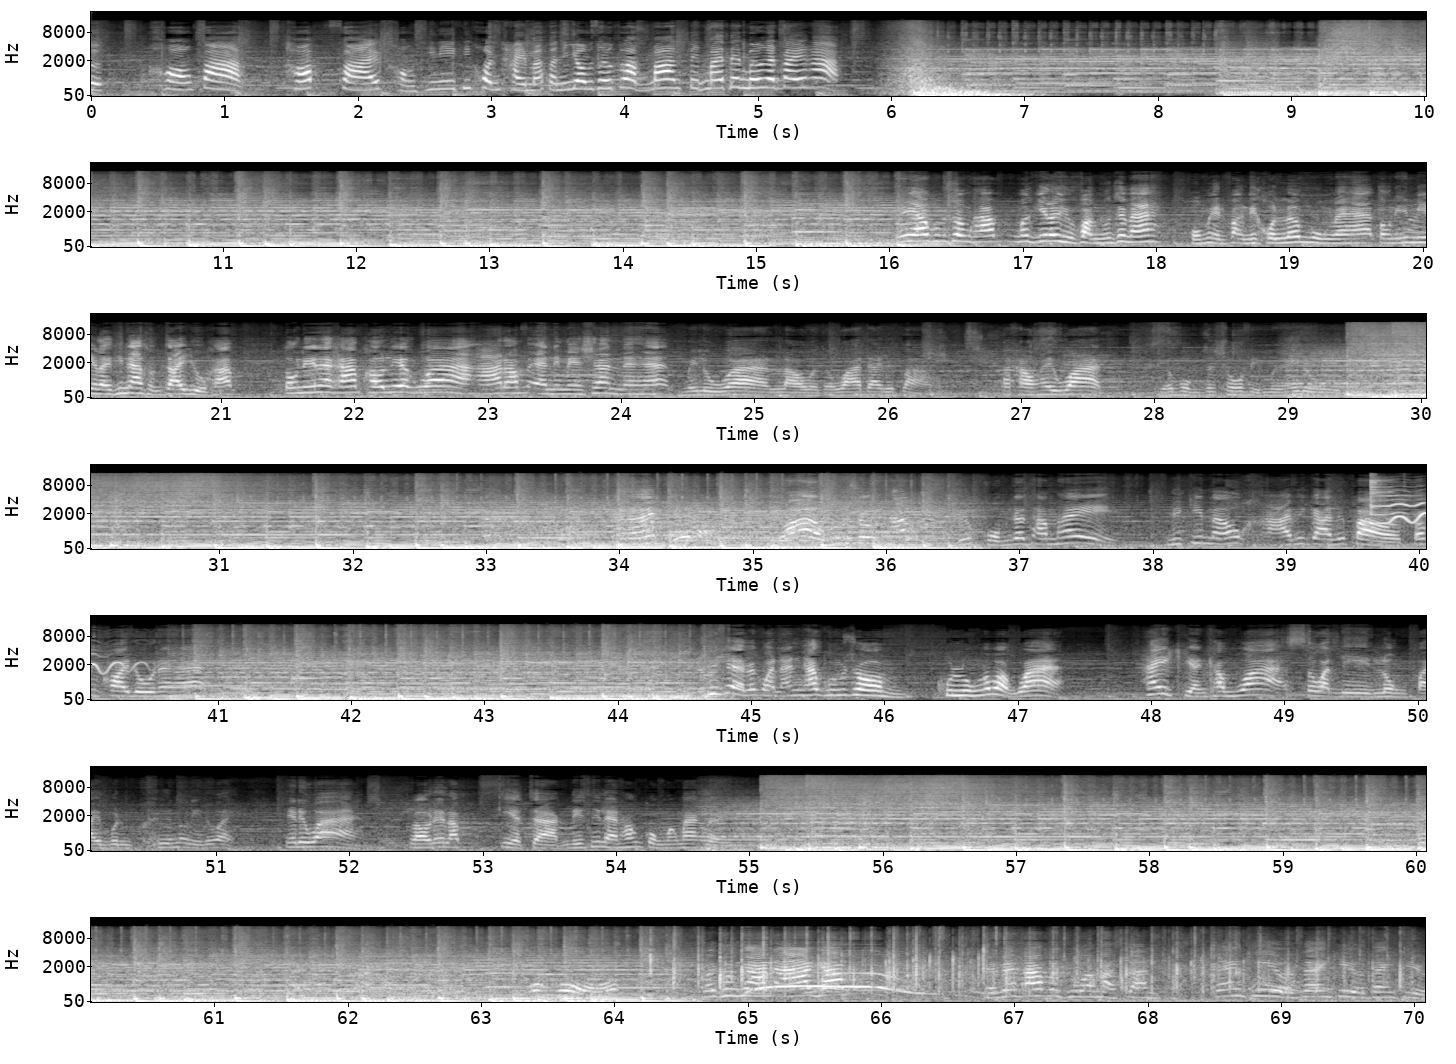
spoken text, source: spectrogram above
ของฝาก ท็อป 5 ของที่นี่ที่คนไทยมักจะนิยมซื้อกลับบ้านติดไม้ติดมือกันไปค่ะ นี่ครับคุณผู้ชมครับ เมื่อกี้เราอยู่ฝั่งนู้นใช่ไหมผมเห็นฝั่งนี้คนเริ่มมุงเลยฮะ ตรงนี้มีอะไรที่น่าสนใจอยู่ครับ ตรงนี้นะครับเขาเรียกว่า Art of Animation นะฮะ ไม่รู้ว่าเราจะวาดได้หรือเปล่า ถ้าเขาให้วาด เดี๋ยวผมจะโชว์ฝีมือให้ดู ว้าวคุณผู้ชมครับ คือผมจะทำให้มิกกี้เมาส์ขาพิการหรือเปล่า ต้องคอยดูนะฮะ พิเศษไปกว่านั้นครับคุณผู้ชม คุณลุงก็บอกว่าให้เขียนคำว่าสวัสดีลงไปบนพื้นตรงนี้ด้วยเรียกได้ว่าเราได้รับเกียรติจากดิสนีย์แลนด์ฮ่องกงมาก ๆ เลย ห็นไหมครับมันคือวันมหัศจรรย์ thank you thank you thank you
